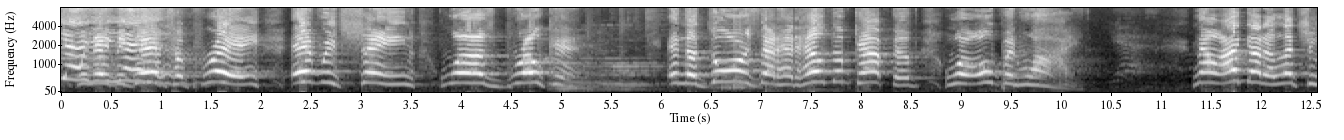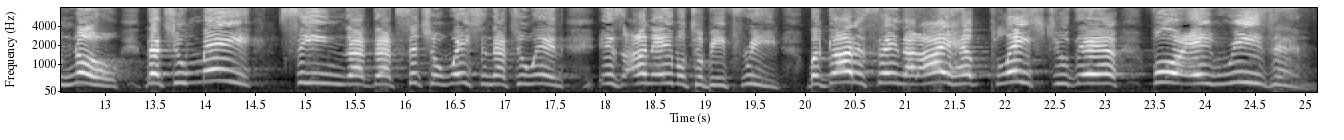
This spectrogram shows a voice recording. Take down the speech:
yeah, when they began to pray, every chain was broken. And the doors that had held them captive were open wide. Now, I got to let you know that you may seem that that situation that you're in is unable to be freed. But God is saying that I have placed you there for a reason.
